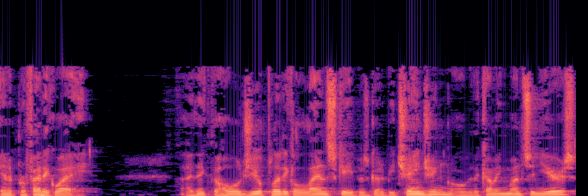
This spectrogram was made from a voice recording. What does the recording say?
in a prophetic way. I think the whole geopolitical landscape is going to be changing over the coming months and years.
